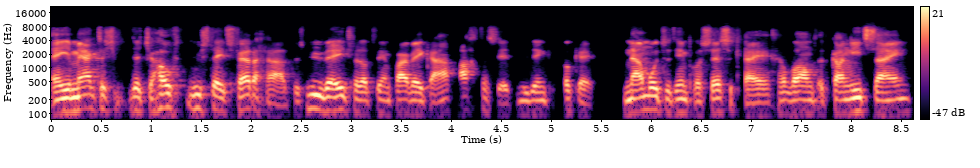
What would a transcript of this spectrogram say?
En je merkt dat je, dat je hoofd nu steeds verder gaat. Dus nu weten we dat we een paar weken achter zitten. Nu denk ik, oké, nou moeten we het in processen krijgen. Want het kan niet zijn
